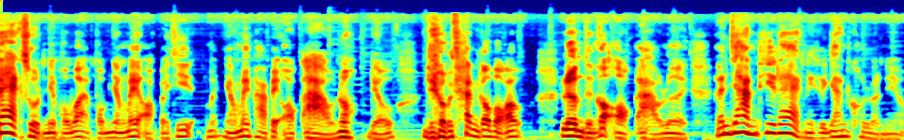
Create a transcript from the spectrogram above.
แรกสุดเนี่ยผมว่าผมยังไม่ออกไปที่ยังไม่พาไปออกอ่าวเนาะเดี๋ยวเดี๋ยวท่านก็บอกว่าเริ่มถึงก็ออกอ่าวเลยงั้นย่านที่แรกนี่คือย่านโคโลเนียล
